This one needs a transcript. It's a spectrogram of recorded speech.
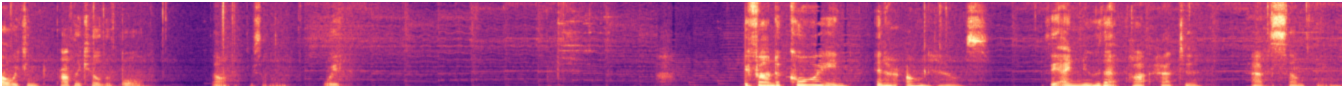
Oh, we can probably kill the bull. No, do something. Wait. We found a coin in our own house. See, I knew that pot had to have something.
